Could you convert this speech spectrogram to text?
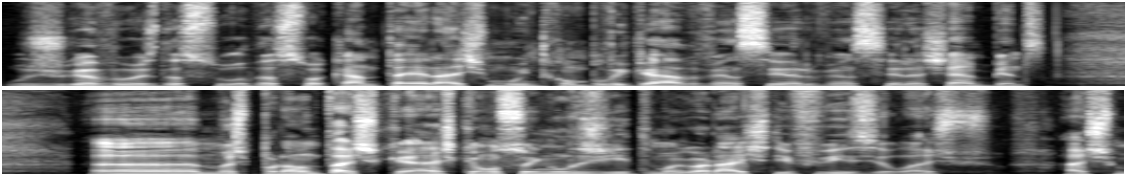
os jogadores da sua, da sua canteira, acho muito complicado vencer, vencer a Champions. Uh, mas pronto, acho que, acho que é um sonho legítimo. Agora, acho difícil, acho, acho,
